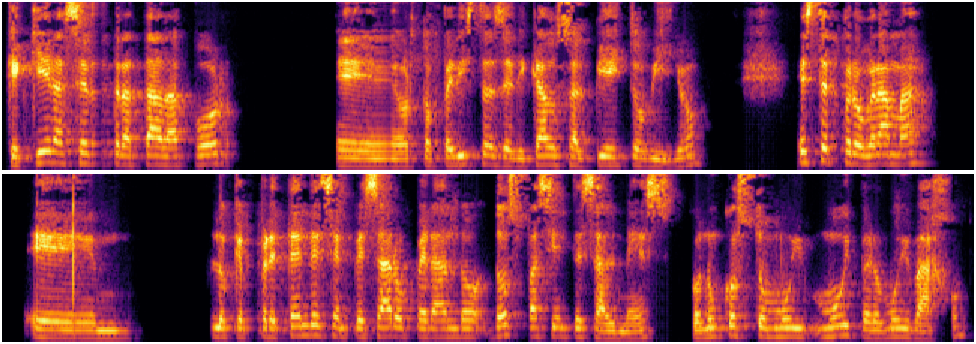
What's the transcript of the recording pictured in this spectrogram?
que quiera ser tratada por eh, ortopedistas dedicados al pie y tobillo. Este programa eh, lo que pretende es empezar operando dos pacientes al mes con un costo muy, muy, pero muy bajo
